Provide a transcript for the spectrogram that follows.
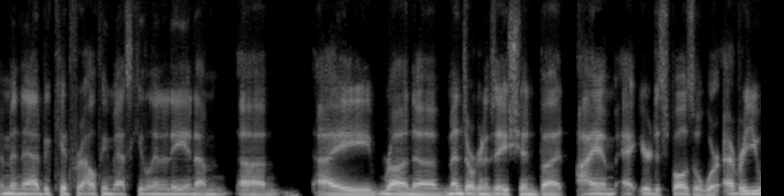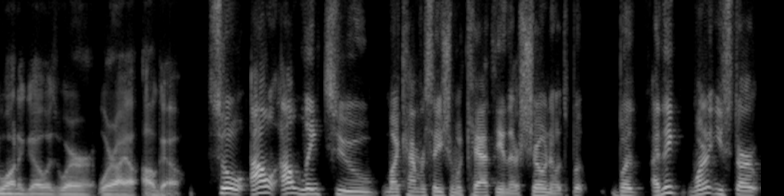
am an advocate for healthy masculinity and I'm, um, I run a men's organization, but I am at your disposal. Wherever you want to go is where, where I'll, I'll go. So I'll, I'll link to my conversation with Cathy in their show notes, but, but I think why don't you start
